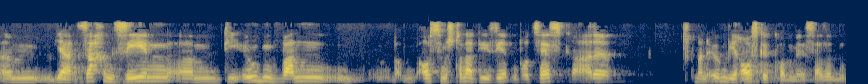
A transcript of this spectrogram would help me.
ähm, ja, Sachen sehen, ähm, die irgendwann aus dem standardisierten Prozess gerade man irgendwie rausgekommen ist. Also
